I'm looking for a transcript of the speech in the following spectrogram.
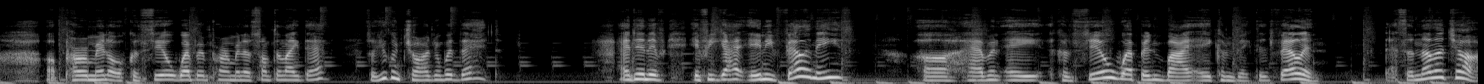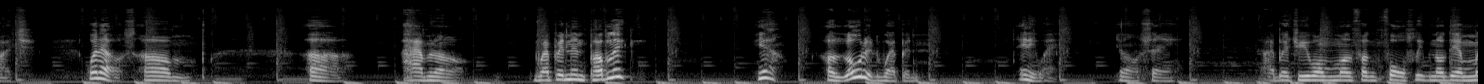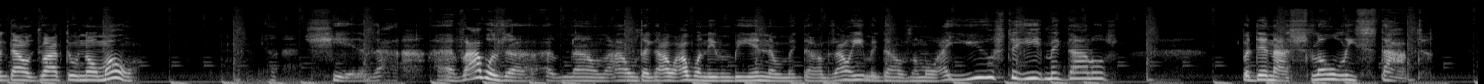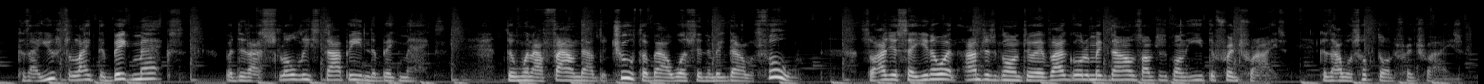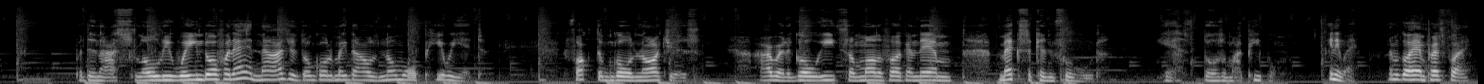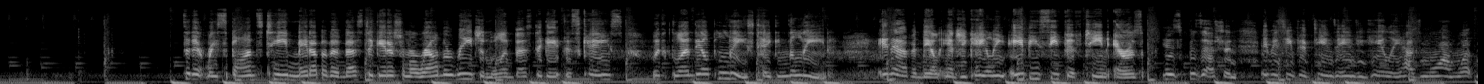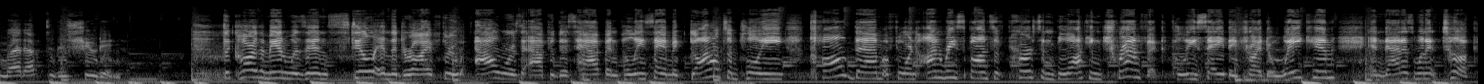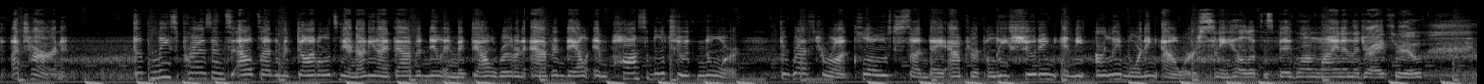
a permit or concealed weapon permit or something like that. So you can charge him with that. And then if if he got any felonies, uh having a concealed weapon by a convicted felon. That's another charge. What else? Um uh having a weapon in public? Yeah a loaded weapon. Anyway, you know what I'm saying? I bet you he won't motherfucking fall asleep in no damn McDonald's drive through no more. Shit, if I, if I was a, no, I don't think I, I wouldn't even be in the McDonald's. I don't eat McDonald's no more. I used to eat McDonald's, but then I slowly stopped. Because I used to like the Big Macs, but then I slowly stopped eating the Big Macs. Then when I found out the truth about what's in the McDonald's food, so I just say, you know what? I'm just going to, if I go to McDonald's, I'm just going to eat the french fries. Because I was hooked on french fries. But then I slowly weaned off of that. Now I just don't go to McDonald's no more, period. Fuck them golden arches. I'd rather go eat some motherfucking damn Mexican food. Yes, those are my people. Anyway, let me go ahead and press play incident response team made up of investigators from around the region will investigate this case, with Glendale police taking the lead. In Avondale, Angie Cayley, ABC 15, Arizona. His possession. ABC 15's Angie Cayley has more on what led up to this shooting. The car the man was in still in the drive-through hours after this happened. Police say a McDonald's employee called them for an unresponsive person blocking traffic. Police say they tried to wake him, and that is when it took a turn. The police presence outside the McDonald's near 99th Avenue and McDowell Road in Avondale impossible to ignore. Restaurant closed Sunday after a police shooting in the early morning hours. And he held up this big long line in the drive-through,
